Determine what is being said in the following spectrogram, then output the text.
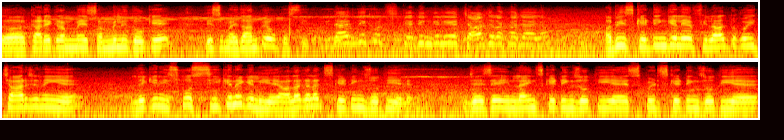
कार्यक्रम में सम्मिलित होकर इस मैदान पे उपस्थित हैं। विधायक जी कुछ स्केटिंग के लिए चार्ज रखा जाएगा? अभी स्केटिंग के लिए फ़िलहाल तो कोई चार्ज नहीं है लेकिन इसको सीखने के लिए अलग अलग स्केटिंग्स होती है। जैसे इनलाइन स्केटिंग्स होती है स्पीड स्केटिंग्स होती है,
